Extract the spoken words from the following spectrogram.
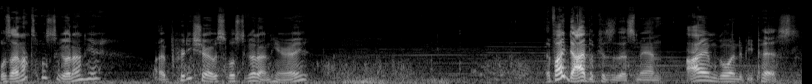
Was I not supposed to go down here? I'm pretty sure I was supposed to go down here, right? If I die because of this, man, I am going to be pissed.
